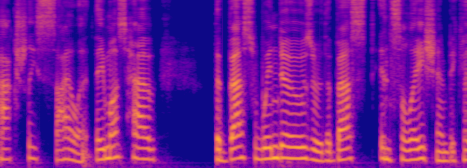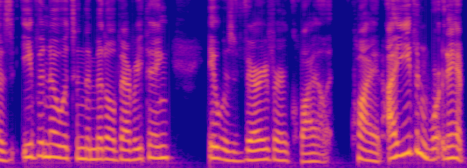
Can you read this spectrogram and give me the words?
actually silent. They must have the best windows or the best insulation because even though it's in the middle of everything, it was very, very quiet. Quiet. I even worked, they had,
